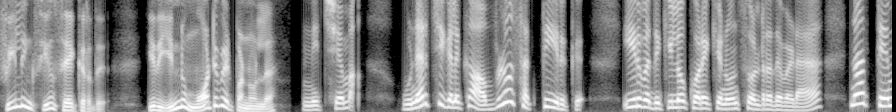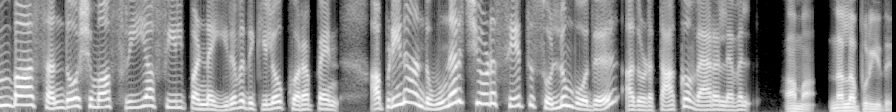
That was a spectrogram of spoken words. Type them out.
ஃபீலிங்ஸையும் சேர்க்கறது. இது இன்னும் மோட்டிவேட் பண்ணும்ல? நிச்சயமா. உணர்ச்சிகளுக்கு அவ்ளோ சக்தி இருக்கு. இருபது கிலோ குறைக்கணும்னு சொல்றத விட நான் தெம்பா சந்தோஷமா ஃப்ரீயா ஃபீல் பண்ண இருபது கிலோ குறைப்பேன் அப்படின்னு அந்த உணர்ச்சியோட சேர்த்து சொல்லும்போது அதோட தாக்கம் வேற லெவல் ஆமா நல்லா புரியுது.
